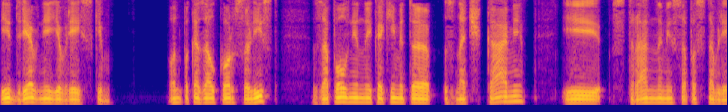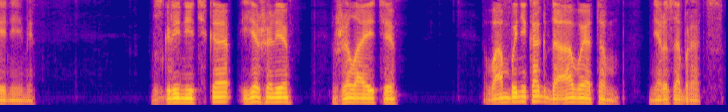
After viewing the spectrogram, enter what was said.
и древнееврейским. Он показал Корсо лист, заполненный какими-то значками и странными сопоставлениями. Взгляните-ка, ежели желаете. Вам бы никогда в этом не разобраться.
